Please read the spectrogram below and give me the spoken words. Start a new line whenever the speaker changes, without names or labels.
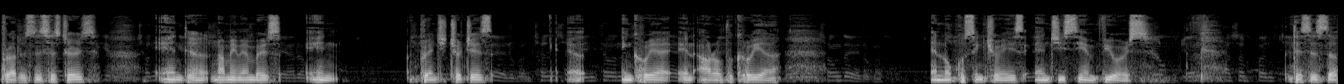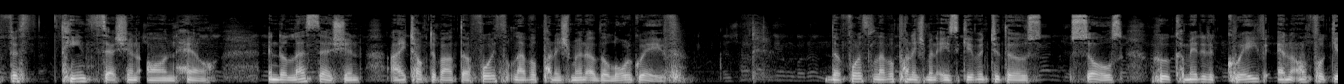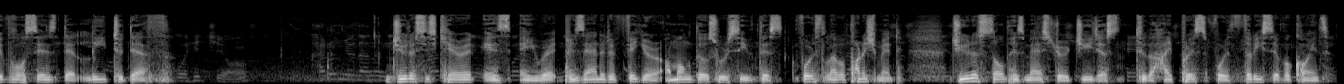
brothers and sisters, and uh, Nami members in branch churches uh, in Korea and out of Korea, and local sanctuaries and GCN viewers. This is the 15th session on hell. In the last session, I talked about the fourth level punishment of the lower grave. The fourth level punishment is given to those souls who committed grave and unforgivable sins that lead to death. Judas Iscariot is a representative figure among those who received this fourth level punishment. Judas sold his master Jesus to the high priest for 30 silver coins.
